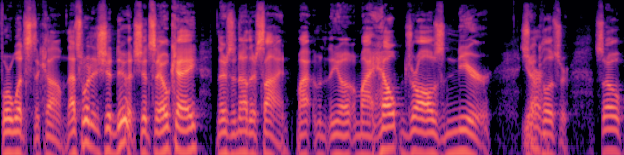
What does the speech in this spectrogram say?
for what's to come. That's what it should do. It should say, okay, there's another sign. My you know my help draws near, you sure. know, closer. So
